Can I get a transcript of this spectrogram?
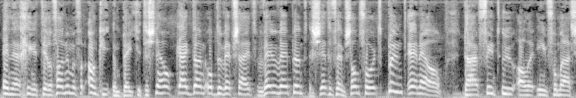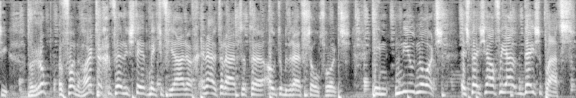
En uh, ging het telefoonnummer van Ankie een beetje te snel? Kijk dan op de website www.zfmzandvoort.nl Daar vindt u alle informatie. Rob, van harte gefeliciteerd met je verjaardag. En uiteraard het uh, autobedrijf Zandvoort in Nieuw-Noord. Speciaal voor jou deze plaats.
